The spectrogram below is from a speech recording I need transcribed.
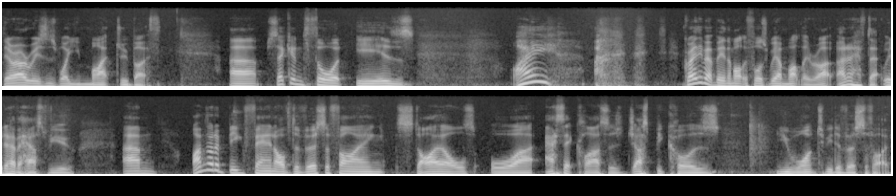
There are reasons why you might do both. Uh, second thought is, I great thing about being the Motley Fool is we are Motley, right? I don't have to. We don't have a house view. Um, I'm not a big fan of diversifying styles or asset classes just because you want to be diversified.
